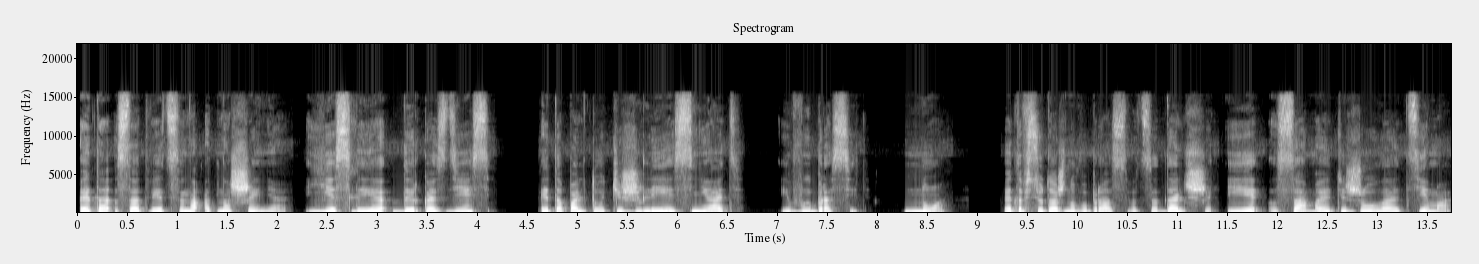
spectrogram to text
Это, соответственно, отношения. Если дырка здесь, это пальто тяжелее снять и выбросить. Но это все должно выбрасываться дальше. И самая тяжелая тема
